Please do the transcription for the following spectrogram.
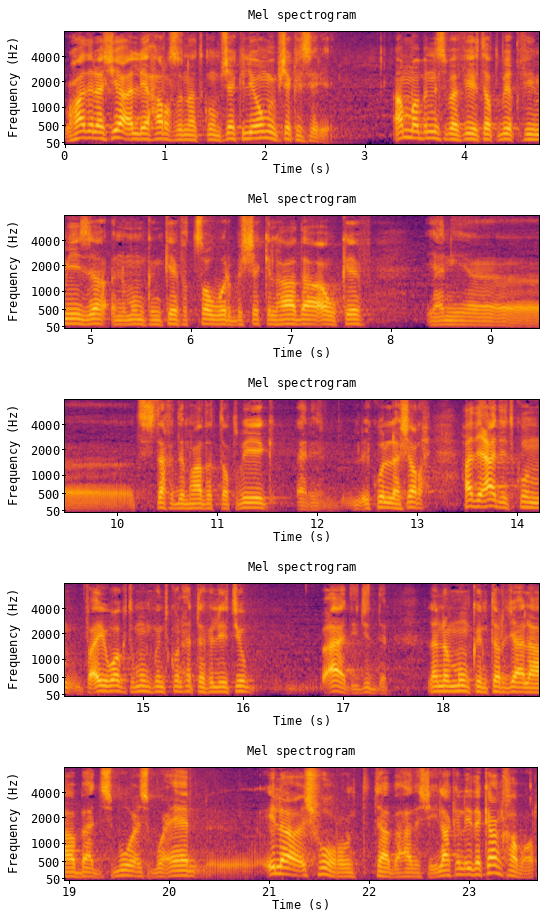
وهذه الأشياء اللي احرص إنها تكون بشكل يومي بشكل سريع. أما بالنسبة في تطبيق فيه ميزة إنه ممكن كيف تصور بالشكل هذا أو كيف يعني آه، تستخدم هذا التطبيق يعني يكون له شرح. هذه عادي تكون في أي وقت وممكن تكون حتى في اليوتيوب عادي جدا لأنه ممكن ترجع لها بعد أسبوع أسبوعين آه، إلى شهور وأنت تتابع هذا الشيء لكن إذا كان خبر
